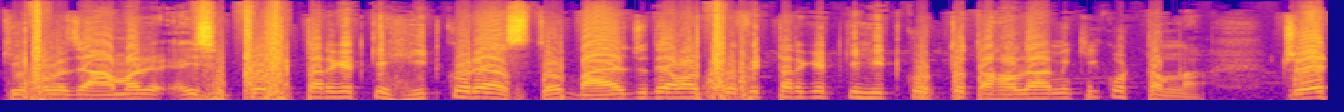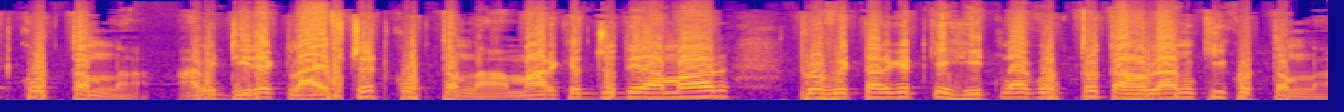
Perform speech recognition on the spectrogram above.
কি বলে যে আমার এই প্রফিট টার্গেটকে হিট করে আসতো, বায়ার যদি আমার প্রফিট টার্গেটকে হিট করতো, তাহলে আমি কি করতাম না? ট্রেড করতাম না। আমি ডিরেক্ট লাইভ ট্রেড করতাম না। মার্কেট যদি আমার প্রফিট টার্গেটকে হিট না করতো, তাহলে আমি কি করতাম না?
